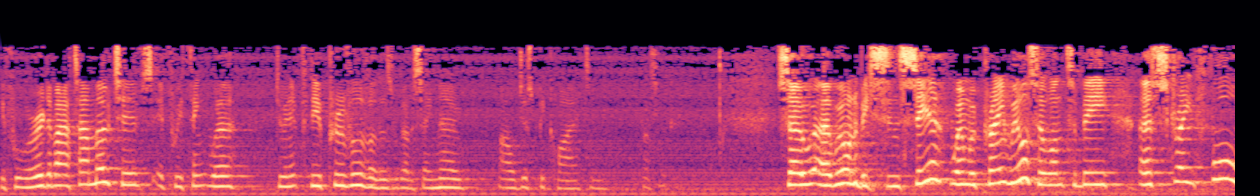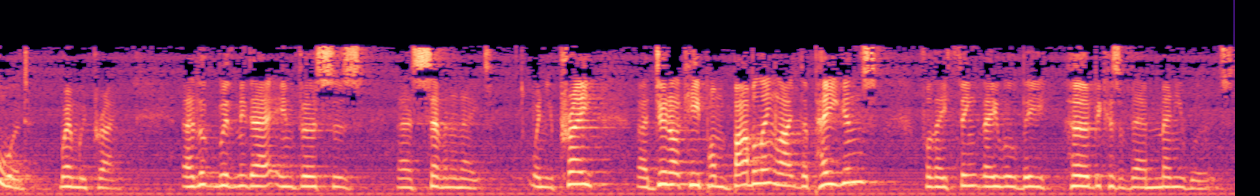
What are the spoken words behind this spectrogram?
If we're worried about our motives, if we think we're doing it for the approval of others, we've got to say, no, I'll just be quiet and that's okay. So uh, we want to be sincere when we're praying. We also want to be uh, straightforward when we pray. Uh, look with me there in verses uh, 7 and 8. When you pray, uh, do not keep on babbling like the pagans, for they think they will be heard because of their many words.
